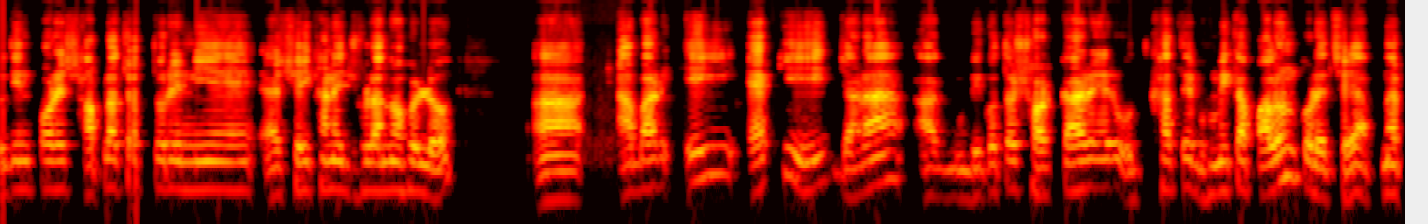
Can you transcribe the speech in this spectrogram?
দুদিন পরে শাপলা চত্বরে নিয়ে সেইখানে ঝুলানো হলো। আবার এই একই যারা বিগত সরকারের উৎখাতে ভূমিকা পালন করেছে, আপনার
